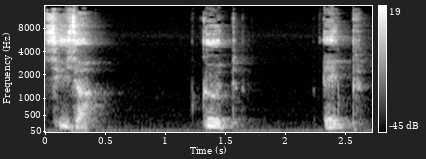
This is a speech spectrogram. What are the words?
Caesar. Good. Ape.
